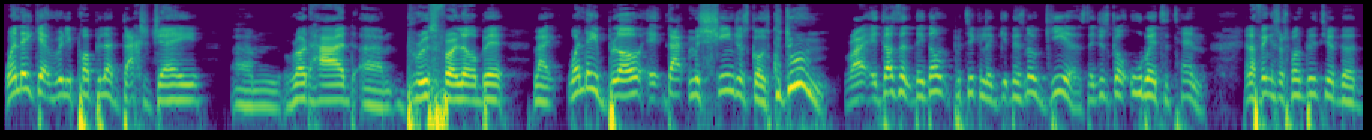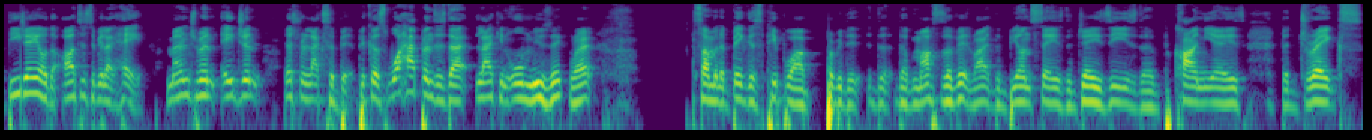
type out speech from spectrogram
when they get really popular, Dax J, um, Rødhåd, um, Bruce for a little bit, like when they blow, it that machine just goes kadoom, right? It doesn't. They don't particularly. There's no gears. They just go all the way to ten. And I think it's responsibility of the DJ or the artist to be like, hey, management agent, let's relax a bit because what happens is that, like in all music, right? Some of the biggest people are probably the, the, the masters of it, right? The Beyonces, the Jay Z's, the Kanye's, the Drakes,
